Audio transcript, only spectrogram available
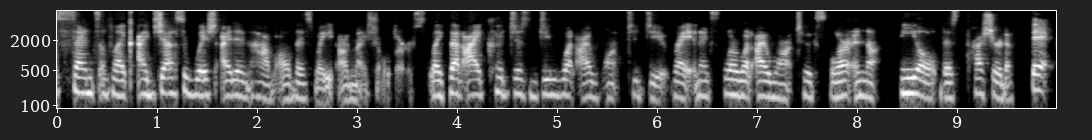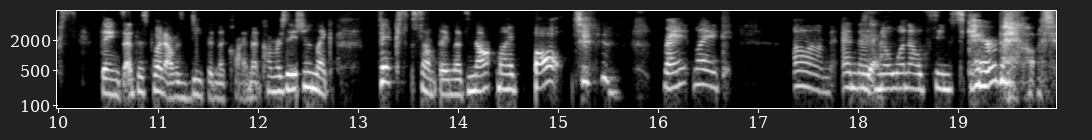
sense of like I just wish I didn't have all this weight on my shoulders. Like that I could just do what I want to do, right? And explore what I want to explore and not feel this pressure to fix things. At this point I was deep in the climate conversation, like fix something that's not my fault. right? Like um and that Yeah. no one else seems to care about.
